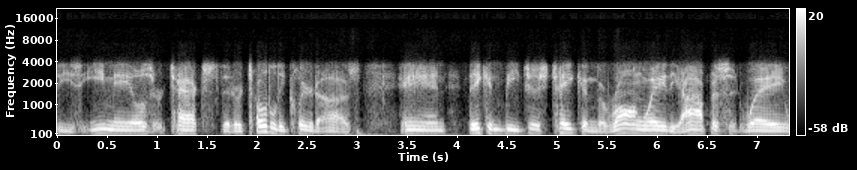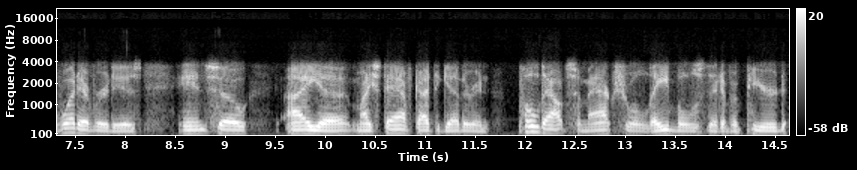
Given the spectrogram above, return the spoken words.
these emails or texts that are totally clear to us, and they can be just taken the wrong way, the opposite way, whatever it is. And so I uh, my staff got together and pulled out some actual labels that have appeared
